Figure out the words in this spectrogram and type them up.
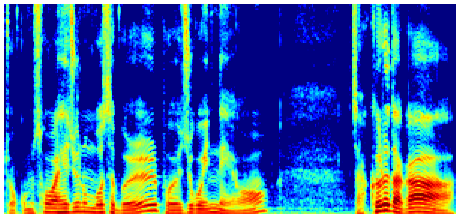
조금 소화해주는 모습을 보여주고 있네요. 자, 그러다가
